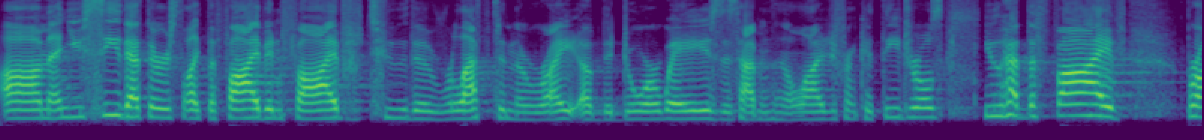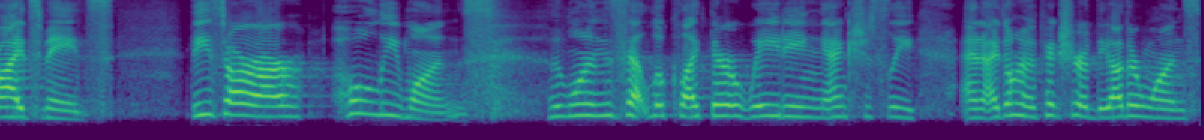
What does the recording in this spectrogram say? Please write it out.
um, and you see that there's like the five and five to the left and the right of the doorways. This happens in a lot of different cathedrals. You have the five bridesmaids. These are our holy ones the ones that look like they're waiting anxiously. And I don't have a picture of the other ones,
